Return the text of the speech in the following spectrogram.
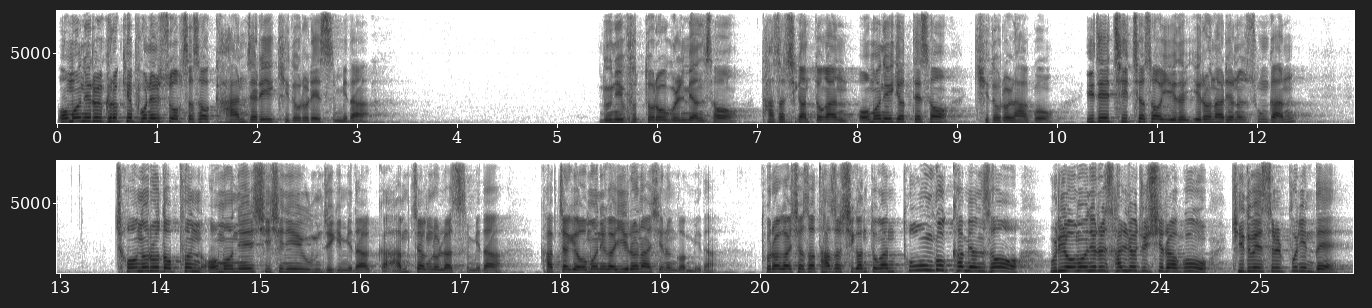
어머니를 그렇게 보낼 수 없어서 간절히 기도를 했습니다. 눈이 붓도록 울면서 다섯 시간 동안 어머니 곁에서 기도를 하고 이제 지쳐서 일- 일어나려는 순간 천으로 덮은 어머니의 시신이 움직입니다. 깜짝 놀랐습니다. 갑자기 어머니가 일어나시는 겁니다. 돌아가셔서 다섯 시간 동안 통곡하면서 우리 어머니를 살려주시라고 기도했을 뿐인데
